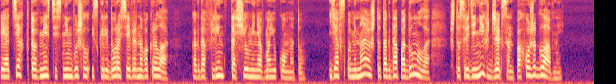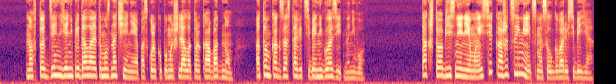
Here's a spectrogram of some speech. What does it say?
и о тех, кто вместе с ним вышел из коридора северного крыла, когда Флинт тащил меня в мою комнату. Я вспоминаю, что тогда подумала, что среди них Джексон, похоже, главный. Но в тот день я не придала этому значения, поскольку помышляла только об одном — о том, как заставить себя не глазеть на него — так что объяснение Мэйси, кажется, имеет смысл, говорю себе я.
